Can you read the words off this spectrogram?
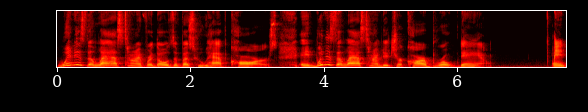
when is the last time for those of us who have cars? And when is the last time that your car broke down? And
